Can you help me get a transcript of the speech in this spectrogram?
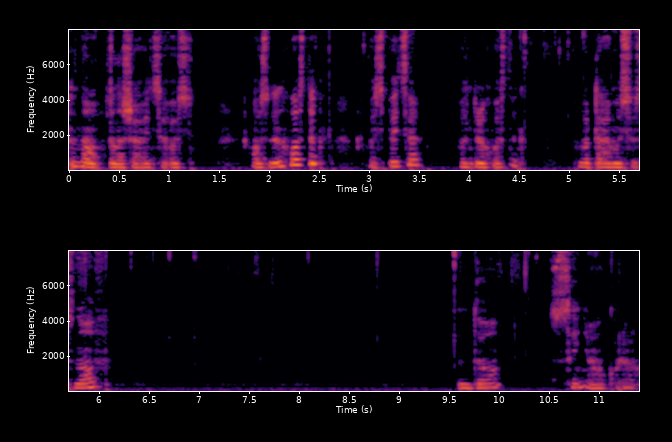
Знову залишається ось, ось один хвостик, ось спиця, ось другий хвостик. Повертаємося знов до синього кольору.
